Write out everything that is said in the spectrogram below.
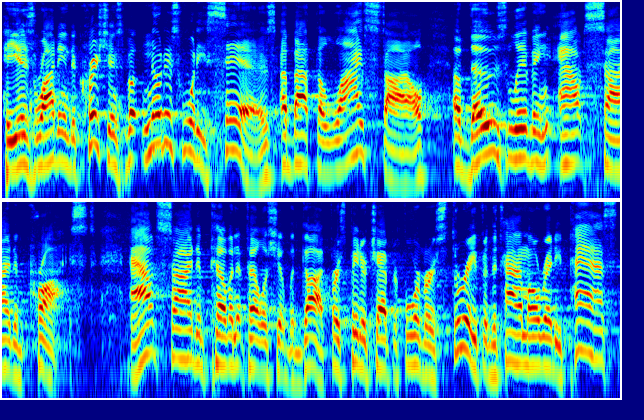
He is writing to Christians, but notice what he says about the lifestyle of those living outside of Christ, outside of covenant fellowship with God. 1 Peter chapter 4 verse 3, for the time already past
